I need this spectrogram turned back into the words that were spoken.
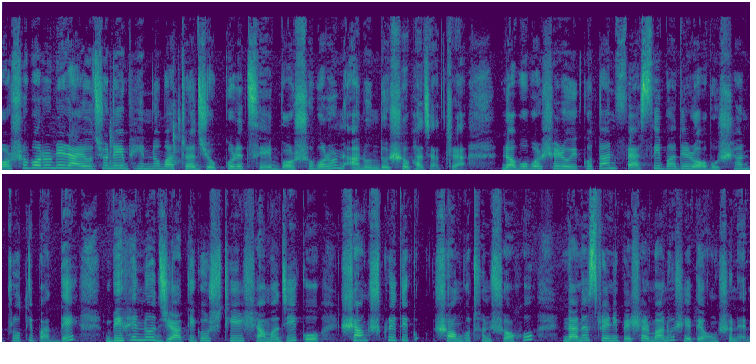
বর্ষবরণের আয়োজনে ভিন্ন মাত্রা যোগ করেছে বর্ষবরণ আনন্দ শোভাযাত্রা। নববর্ষের ঐক্যতান ফ্যাসিবাদের অবসান প্রতিপাদ্যে বিভিন্ন জাতিগোষ্ঠী, সামাজিক ও সাংস্কৃতিক সংগঠন সহ নানা শ্রেণি পেশার মানুষ এতে অংশ নেন।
